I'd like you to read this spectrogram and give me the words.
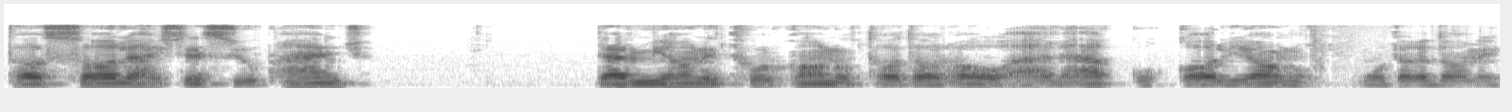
تا سال 835 در میان ترکان و تاتارها و اهل حق و قالیان و معتقدان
